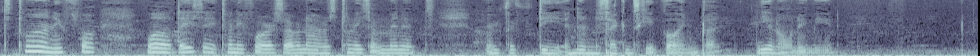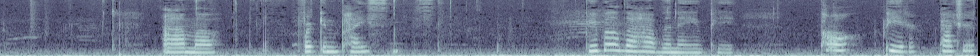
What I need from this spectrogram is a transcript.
It's 24. Well, they say 24, 7 hours, 27 minutes, and 50, and then the seconds keep going, but you know what I mean. I'm a freaking Pisces. People that have the name P. Paul, Peter, Patrick,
